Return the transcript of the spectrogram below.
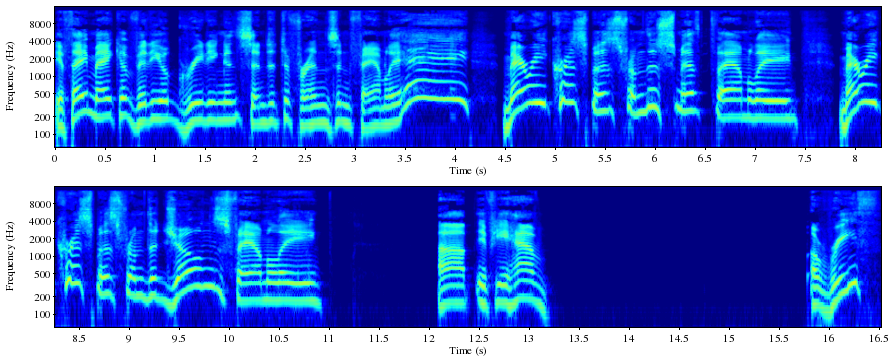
if they make a video greeting and send it to friends and family, hey, Merry Christmas from the Smith family, Merry Christmas from the Jones family. Uh, if you have a wreath,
